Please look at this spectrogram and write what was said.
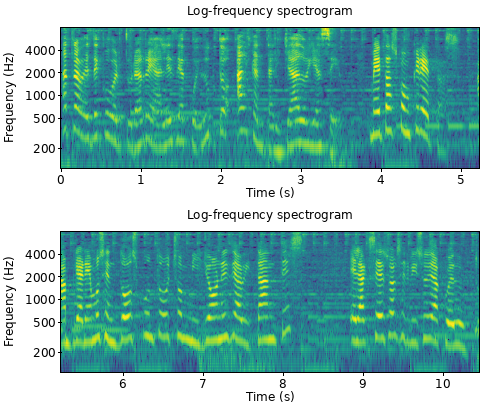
a través de coberturas reales de acueducto, alcantarillado y aseo. Metas concretas. Ampliaremos en 2.8 millones de habitantes el acceso al servicio de acueducto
